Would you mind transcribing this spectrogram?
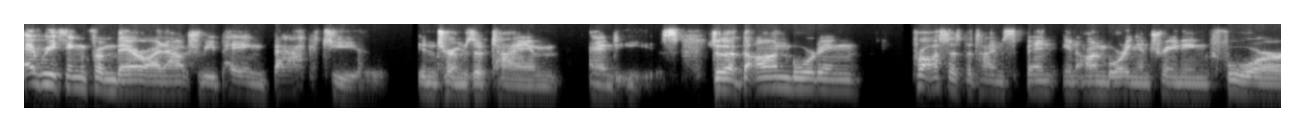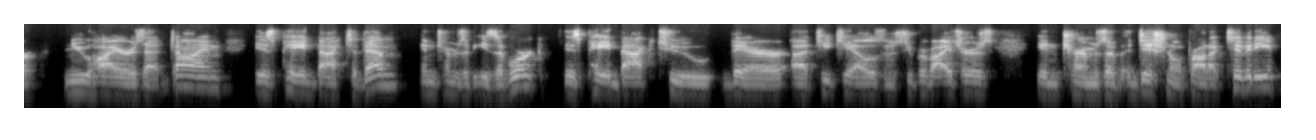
everything from there on out should be paying back to you in terms of time and ease. So that the onboarding process, the time spent in onboarding and training for new hires at Dime is paid back to them in terms of ease of work, is paid back to their uh, TTLs and supervisors in terms of additional productivity,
